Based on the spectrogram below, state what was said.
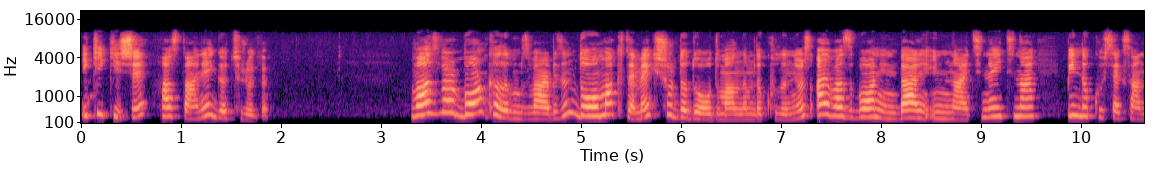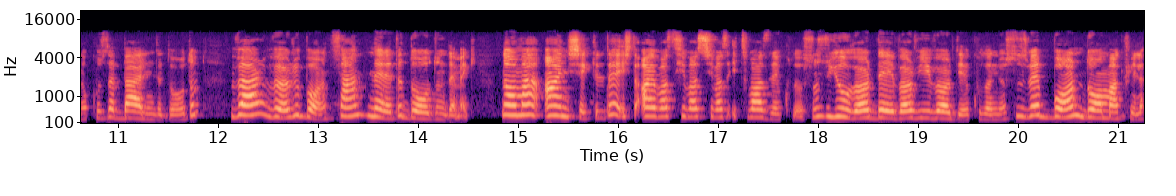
İki kişi hastaneye götürüldü. Was were born kalıbımız var bizim. Doğmak demek. Şurada doğdum anlamında kullanıyoruz. I was born in Berlin in 1989. 1989'da Berlin'de doğdum. Where were you born? Sen nerede doğdun demek. Normal aynı şekilde işte I was, he was, she was, it was diye kullanıyorsunuz. You were, they were, we were diye kullanıyorsunuz. Ve born doğmak fiili.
